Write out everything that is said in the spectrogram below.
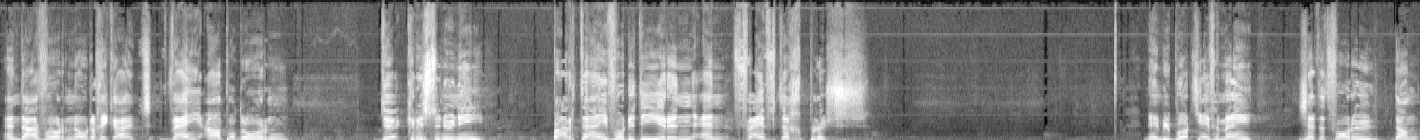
En daarvoor nodig ik uit Wij Apeldoorn, de ChristenUnie, Partij voor de Dieren en 50 plus. Neem uw bordje even mee, zet het voor u, dan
